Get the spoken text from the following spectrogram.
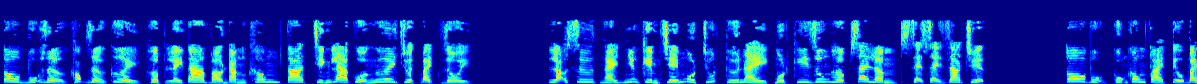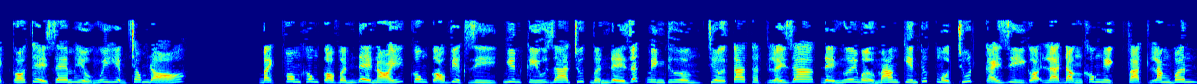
Tô Vũ dở khóc dở cười, hợp lấy ta vào đằng không, ta chính là của ngươi chuột bạch rồi. Lão sư, ngài nhưng kiềm chế một chút thứ này, một khi dung hợp sai lầm, sẽ xảy ra chuyện. Tô Vũ cũng không phải tiểu bạch có thể xem hiểu nguy hiểm trong đó. Bạch Phong không có vấn đề nói, không có việc gì, nghiên cứu ra chút vấn đề rất bình thường, chờ ta thật lấy ra, để ngươi mở mang kiến thức một chút, cái gì gọi là đằng không nghịch phạt Lăng Vân.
